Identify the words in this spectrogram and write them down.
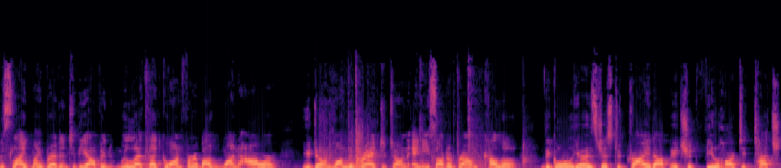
to slide my bread into the oven. We'll let that go on for about one hour. You don't want the bread to turn any sort of brown color. The goal here is just to dry it up. It should feel hard to touch,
